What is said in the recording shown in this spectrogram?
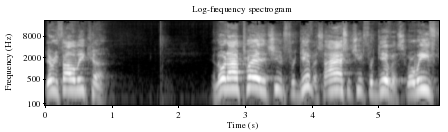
Dear Heavenly Father, we come. And Lord, I pray that you'd forgive us. I ask that you'd forgive us where we've,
